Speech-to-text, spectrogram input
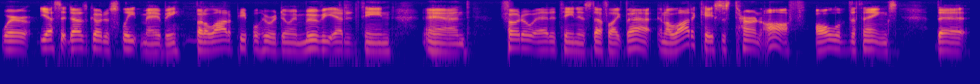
where yes it does go to sleep maybe, but a lot of people who are doing movie editing and photo editing and stuff like that in a lot of cases turn off all of the things that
